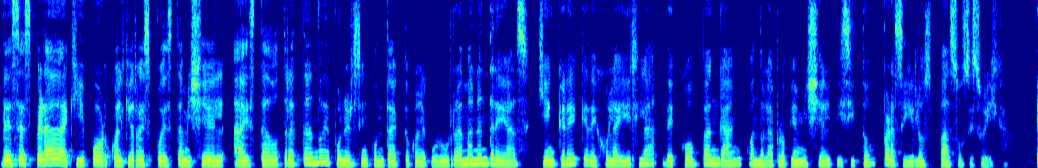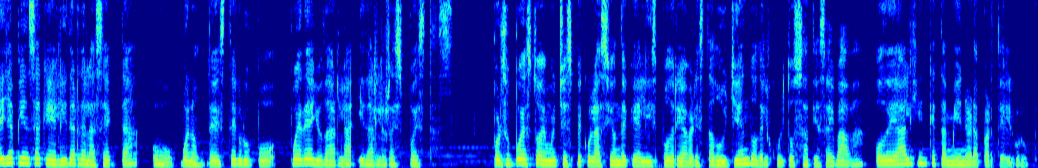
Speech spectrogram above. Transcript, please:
Desesperada aquí por cualquier respuesta, Michelle ha estado tratando de ponerse en contacto con el gurú Raman Andreas, quien cree que dejó la isla de Kopangan cuando la propia Michelle visitó para seguir los pasos de su hija. Ella piensa que el líder de la secta, o bueno, de este grupo, puede ayudarla y darle respuestas. Por supuesto, hay mucha especulación de que Elise podría haber estado huyendo del culto Satya Sai Baba o de alguien que también era parte del grupo.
